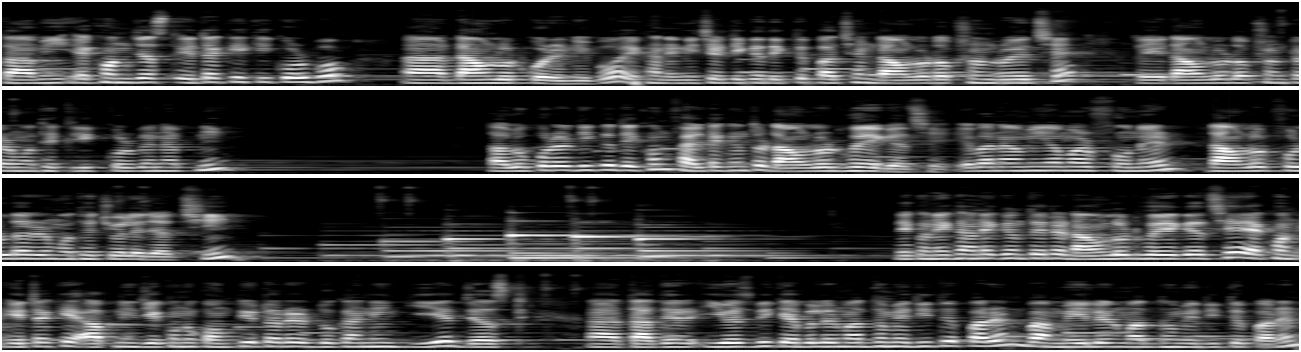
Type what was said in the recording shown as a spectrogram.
তা আমি এখন জাস্ট এটাকে কি করব? ডাউনলোড করে নিব। এখানে নিচের দিকে দেখতে পাচ্ছেন ডাউনলোড অপশন রয়েছে। তো এই ডাউনলোড অপশনটার মধ্যে ক্লিক করবেন আপনি। তাহলে উপরের দিকে দেখুন ফাইলটা কিন্তু ডাউনলোড হয়ে গেছে। এবার আমি আমার ফোনের ডাউনলোড ফোল্ডারের মধ্যে চলে যাচ্ছি। দেখুন, এখানে কিন্তু এটা ডাউনলোড হয়ে গেছে। এখন এটাকে আপনি যে কোনো কম্পিউটারের দোকানে গিয়ে জাস্ট তাদের ইউএসবি কেবলের মাধ্যমে দিতে পারেন বা মেইলের মাধ্যমে দিতে পারেন।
